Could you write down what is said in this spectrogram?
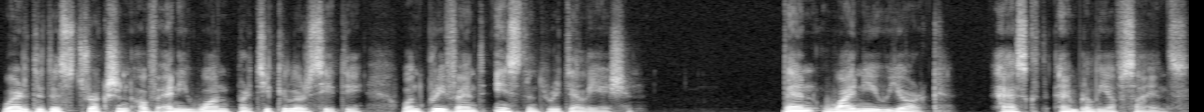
where the destruction of any one particular city won't prevent instant retaliation. Then why New York? asked Amberley of Science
